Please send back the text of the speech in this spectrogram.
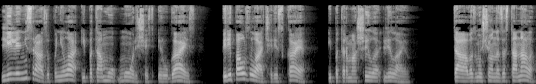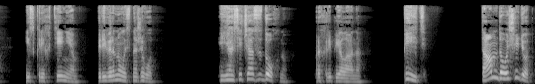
Лиля не сразу поняла и потому, морщась и ругаясь, переползла через Кая и потормошила Лилаю. Та возмущенно застонала и с кряхтением перевернулась на живот. «Я сейчас сдохну!» — прохрипела она. «Пить!» «Там дождь идет!» —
